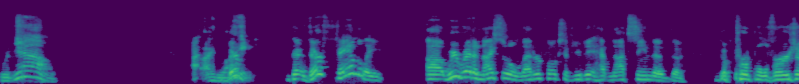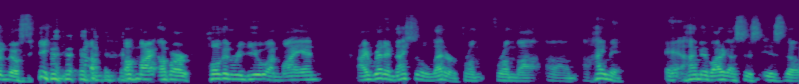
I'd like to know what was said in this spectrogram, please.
Which Yeah, I They're- like. their their family. Uh, we read a nice little letter, folks. If you did, have not seen the the the purple version of the of my of our Joven review on my end, I read a nice little letter from from uh, um, Jaime. Uh, Jaime Vargas is is the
